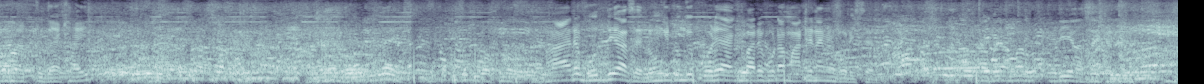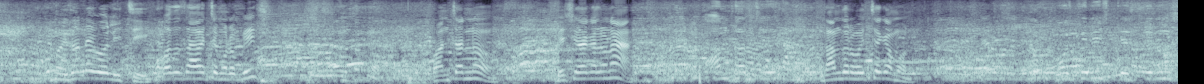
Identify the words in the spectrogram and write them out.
আমরা একটু দেখাই ভাইয়ের বুদ্ধি আছে লুঙ্গি টুঙ্গি পরে একবারে পুরো মাঠে নেমে পড়েছেন তবে আমার এরিয়া আছে এখানে। ওই জন্যই বলিচ্ছি। কত চা হচ্ছে মুরব্বী? পঞ্চান্ন? বেশি হয়ে গেল না? দাম দর হচ্ছে কেমন? পঁয়ত্রিশ তেত্রিশ।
